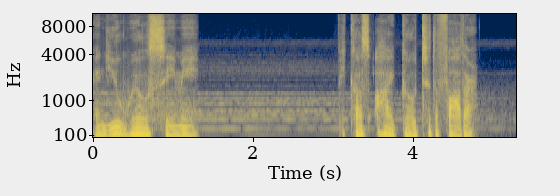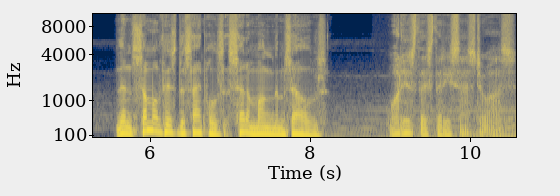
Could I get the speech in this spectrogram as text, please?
and you will see me. Because I go to the Father. Then some of his disciples said among themselves, What is this that he says to us?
